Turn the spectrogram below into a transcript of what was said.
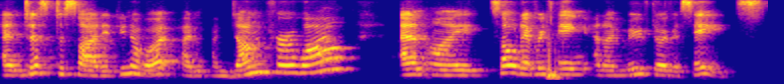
and just decided, you know what, I'm, I'm done for a while. And I sold everything and I moved overseas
